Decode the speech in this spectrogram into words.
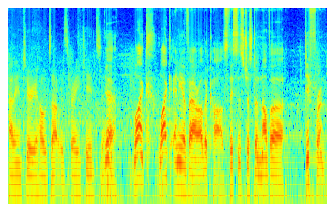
how the interior holds up with three kids. And Yeah, like like any of our other cars, this is just another different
